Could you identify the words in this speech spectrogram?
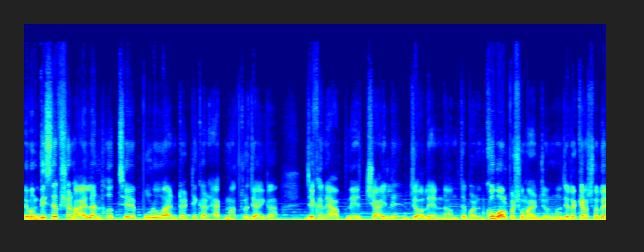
এবং ডিসেপশন আইল্যান্ড হচ্ছে পুরো অ্যান্টার্কটিকার একমাত্র জায়গা যেখানে আপনি চাইলে জলে নামতে পারেন, খুব অল্প সময়ের জন্য, যেটাকে আসলে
